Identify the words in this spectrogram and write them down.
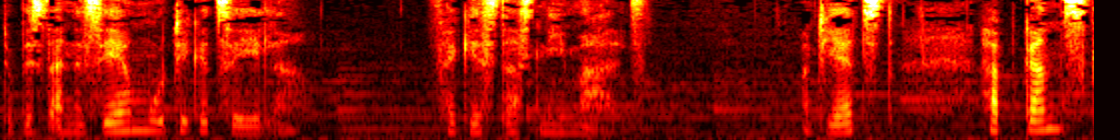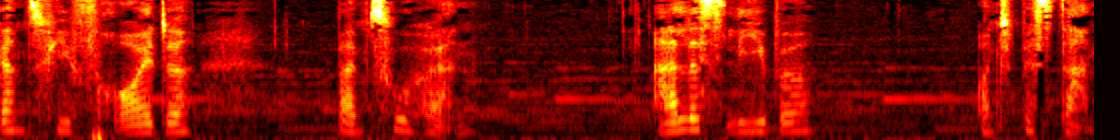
Du bist eine sehr mutige Seele. Vergiss das niemals. Und jetzt hab ganz, ganz viel Freude beim Zuhören. Alles Liebe und bis dann.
